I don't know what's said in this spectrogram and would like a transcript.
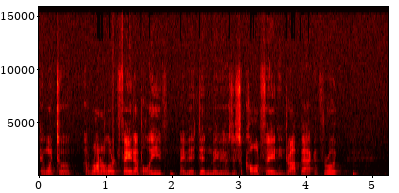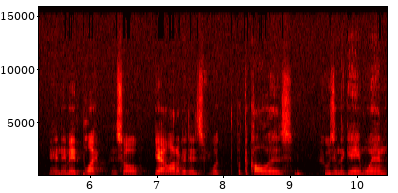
they went to a, a run alert fade, I believe. Maybe they didn't. Maybe it was just a called fade, and he dropped back and threw it, and they made the play. And so yeah, a lot of it is what what the call is, who's in the game, when,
